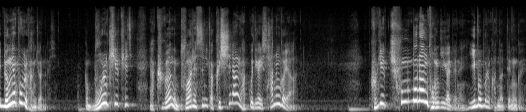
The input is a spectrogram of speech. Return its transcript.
이 명령법을 강조하는 거지. 그러니까 뭘 기억해지? 야, 그건 부활했으니까 그 신앙을 갖고 네가 사는 거야. 그게 충분한 동기가 되는 이 부분을 건너뛰는 거예요.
